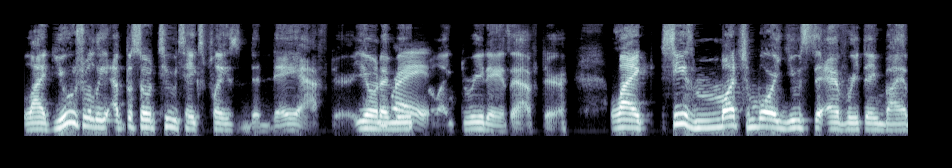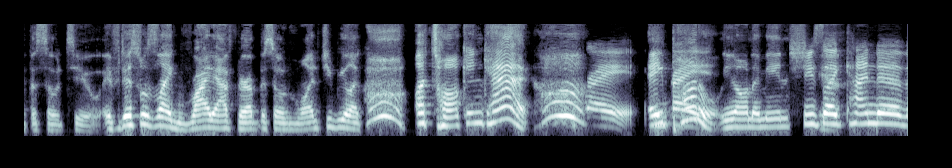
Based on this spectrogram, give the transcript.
Like usually episode two takes place the day after. You know what I right. mean? Or like three days after like she's much more used to everything by episode two. If this was like right after episode one, she'd be like, oh, a talking cat. right. A right. puddle. You know what I mean? She's yeah. like kind of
